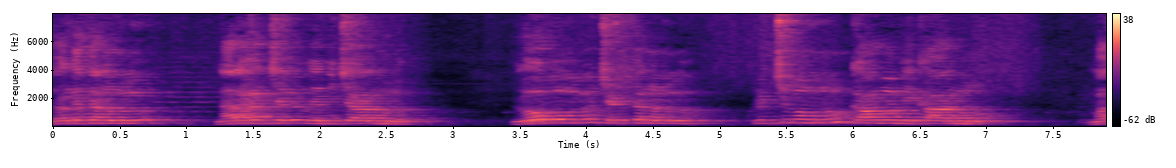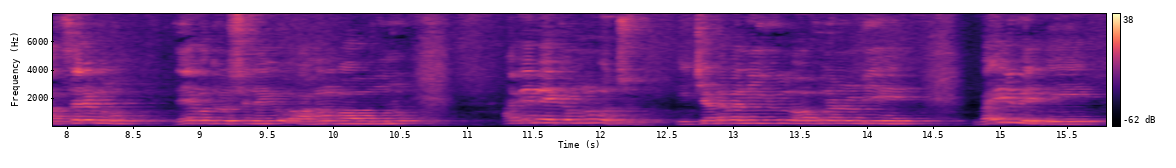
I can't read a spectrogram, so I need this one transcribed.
దొంగతనములు నరహత్యలు వ్యభిచారములు లోభములు చెడుతనములు కృత్రిమమును కామ వికారమును మత్సరమును దేవదూషణయు అహంభావమును అవివేకమును వచ్చు ఈ చెడవనియు లోపల నుండి బయలువెళ్ళి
